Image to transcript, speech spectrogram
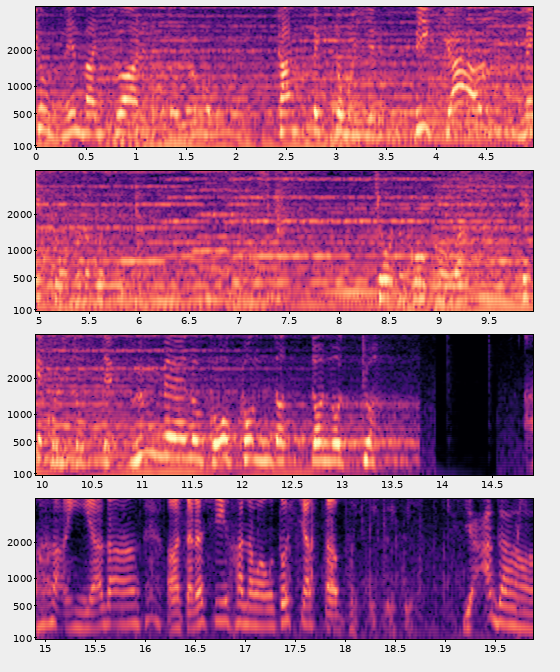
今日のメンバーに加われたことを喜び完璧とも言えるビッグガールメイクを施していた。今日の合コンはチェケコにとって運命の合コンだったのだ。あやだ。新しい花は落としちゃった。ブイブイブイブイやだ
